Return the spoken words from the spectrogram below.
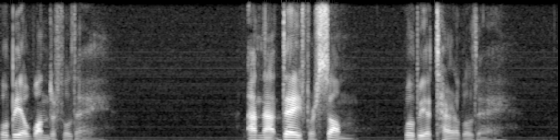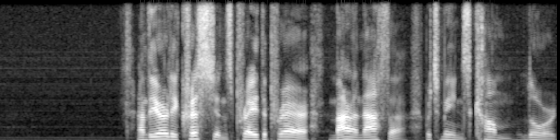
will be a wonderful day. And that day, for some, will be a terrible day. And the early Christians prayed the prayer, Maranatha, which means, Come, Lord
